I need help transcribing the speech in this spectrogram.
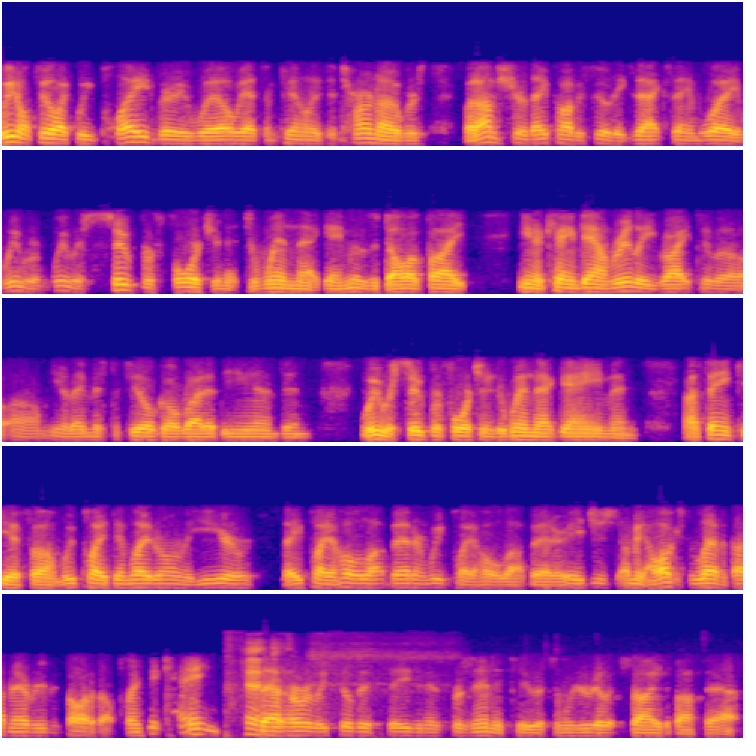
we don't feel like we played very well. We had some penalties and turnovers, but I'm sure they probably feel the exact same way. We were we were super fortunate to win that game. It was a dogfight. You know, came down really right to a um, you know they missed a field goal right at the end, and we were super fortunate to win that game. And I think if um, we played them later on in the year, they play a whole lot better, and we play a whole lot better. It just, I mean, August 11th, I've never even thought about playing the game that early till this season is presented to us, and we're real excited about that.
